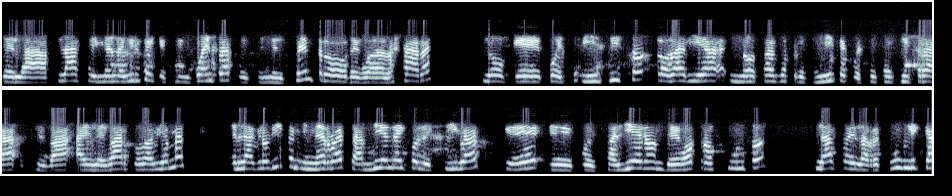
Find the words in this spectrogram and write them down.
de la Plaza Imelda Virgen que se encuentra pues en el centro de Guadalajara, lo que pues insisto todavía nos hace presumir que pues esa cifra se va a elevar todavía más. En la Glorieta Minerva también hay colectivas que eh, pues salieron de otros puntos Plaza de la República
